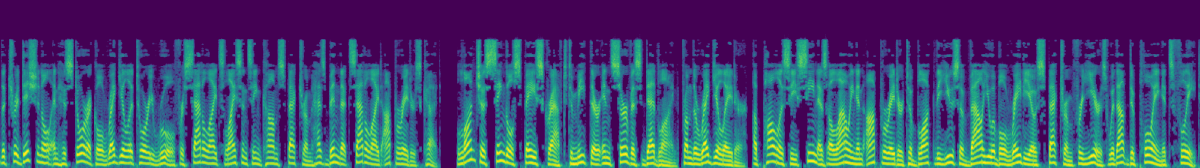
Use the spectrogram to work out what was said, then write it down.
The traditional and historical regulatory rule for satellites licensing COM spectrum has been that satellite operators could launch a single spacecraft to meet their in-service deadline from the regulator, a policy seen as allowing an operator to block the use of valuable radio spectrum for years without deploying its fleet.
